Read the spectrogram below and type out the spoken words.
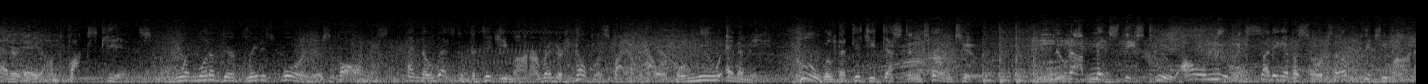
Saturday on Fox Kids, when one of their greatest warriors falls, and the rest of the Digimon are rendered helpless by a powerful new enemy, who will the DigiDestined turn to? Do not miss these two all-new exciting episodes of Digimon,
